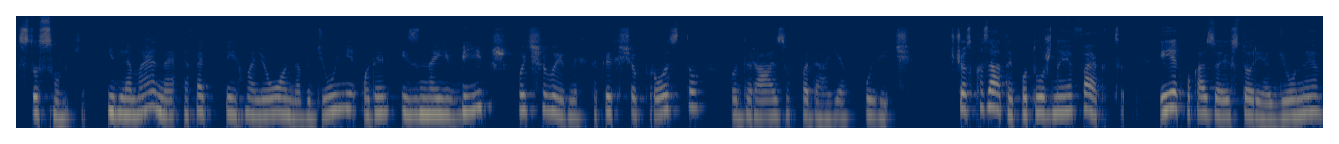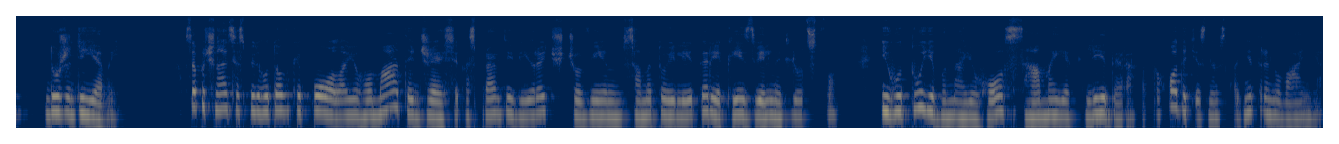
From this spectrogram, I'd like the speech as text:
стосунків. І для мене ефект Пігмаліона в Дюні один із найбільш очевидних, таких, що просто одразу впадає у вічі. Що сказати, потужний ефект, і як показує історія Дюни, дуже дієвий. Все починається з підготовки Пола. Його мати Джесіка справді вірить, що він саме той лідер, який звільнить людство. І готує вона його саме як лідера, проходить із ним складні тренування,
